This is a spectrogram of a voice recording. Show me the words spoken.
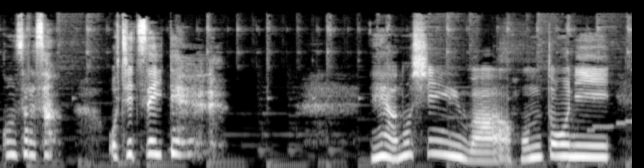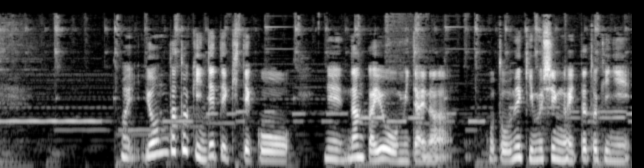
コンサラさん、落ち着いて。ねあのシーンは本当に、まあ、呼んだ時に出てきてこう、ね、なんか用みたいなことをね、キムシンが言った時に、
